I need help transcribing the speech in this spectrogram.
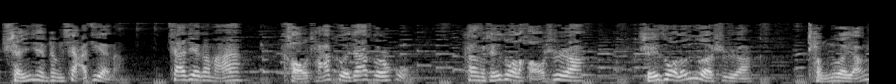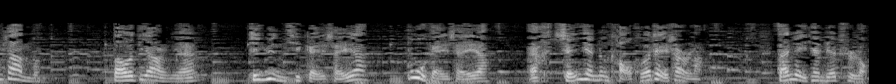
神仙正下界呢，下界干嘛呀？考察各家各户，看看谁做了好事啊，谁做了恶事啊，惩恶扬善嘛。到了第二年，这运气给谁呀？不给谁呀？哎，神仙正考核这事儿呢。咱这天别吃肉，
